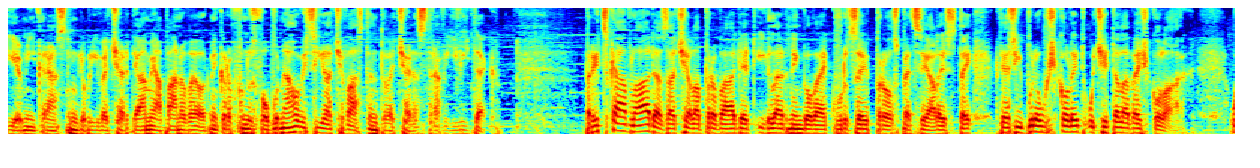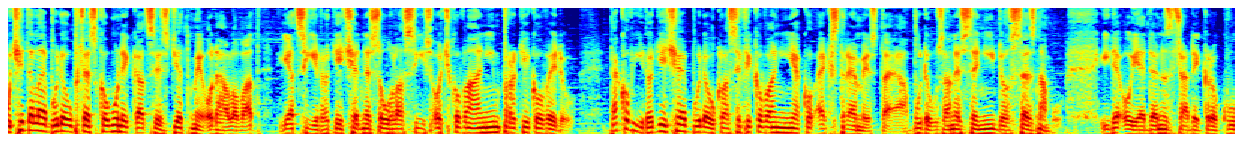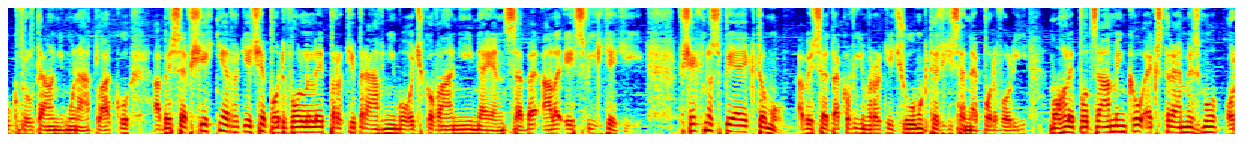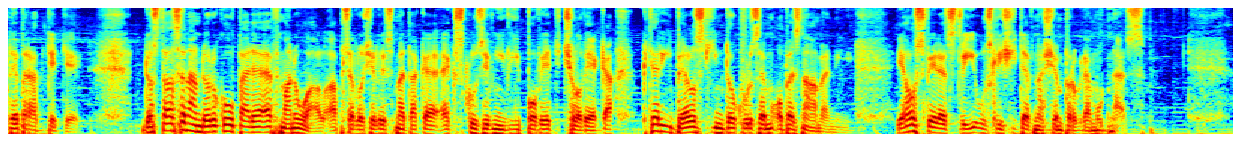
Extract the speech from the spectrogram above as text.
Příjemný, krásný, dobrý večer, dámy a pánové, od mikrofonu svobodného vysílače vás tento večer zdraví vítek. Britská vláda začala provádět e-learningové kurzy pro specialisty, kteří budou školit učitele ve školách. Učitelé budou přes komunikaci s dětmi odhalovat, jací rodiče nesouhlasí s očkováním proti covidu. Takoví rodiče budou klasifikovaní jako extrémisté a budou zanesení do seznamu. Jde o jeden z řady kroků k brutálnímu nátlaku, aby se všichni rodiče podvolili protiprávnímu očkování nejen sebe, ale i svých dětí. Všechno spěje k tomu, aby se takovým rodičům, kteří se nepodvolí, mohli pod záminkou extrémismu odebrat děti. Dostal se nám do rukou PDF manuál a předložili jsme také exkluzivní výpověď člověka, který byl s tímto kurzem obeznámený. Jeho svědectví uslyšíte v našem programu dnes.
